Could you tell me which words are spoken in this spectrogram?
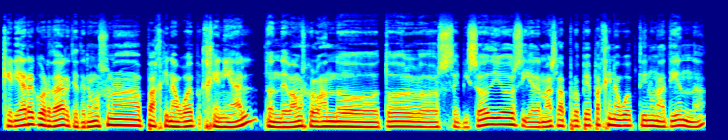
quería recordar que tenemos una página web genial donde vamos colgando todos los episodios y además la propia página web tiene una tienda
